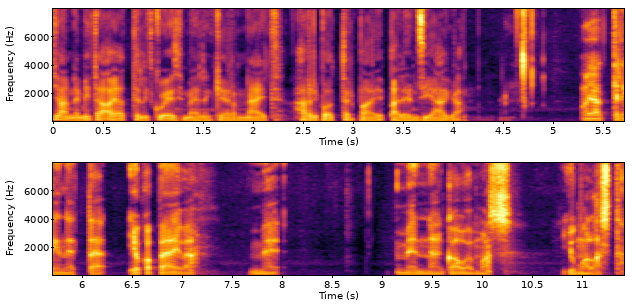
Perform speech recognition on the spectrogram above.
Janne, mitä ajattelit, kun ensimmäisen kerran näit Harry Potter by Balenciaga? Ajattelin, että joka päivä me mennään kauemmas Jumalasta.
